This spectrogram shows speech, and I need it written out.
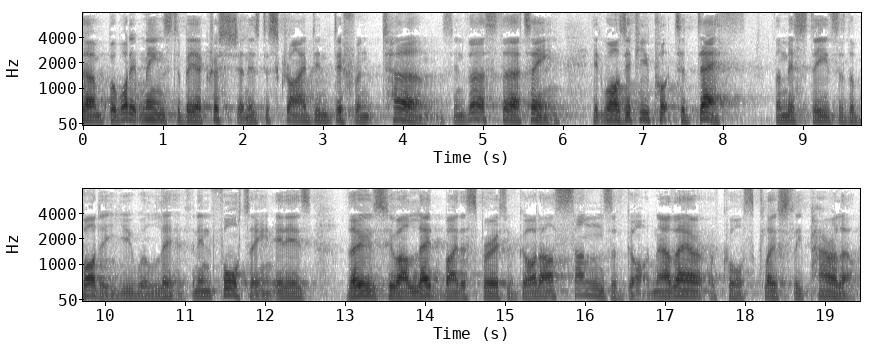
um, but what it means to be a Christian is described in different terms. In verse 13, it was, if you put to death the misdeeds of the body, you will live. And in 14, it is, those who are led by the Spirit of God are sons of God. Now, they're, of course, closely parallel.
